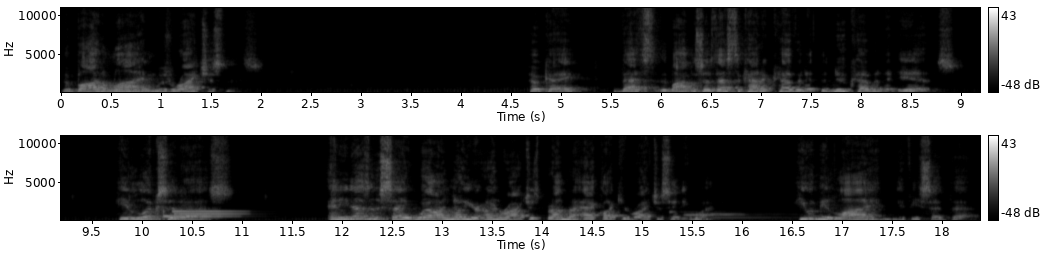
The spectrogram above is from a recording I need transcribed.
the bottom line was righteousness. Okay? That's the Bible says that's the kind of covenant the new covenant is. He looks at us and he doesn't say, Well, I know you're unrighteous, but I'm going to act like you're righteous anyway. He would be lying if he said that.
